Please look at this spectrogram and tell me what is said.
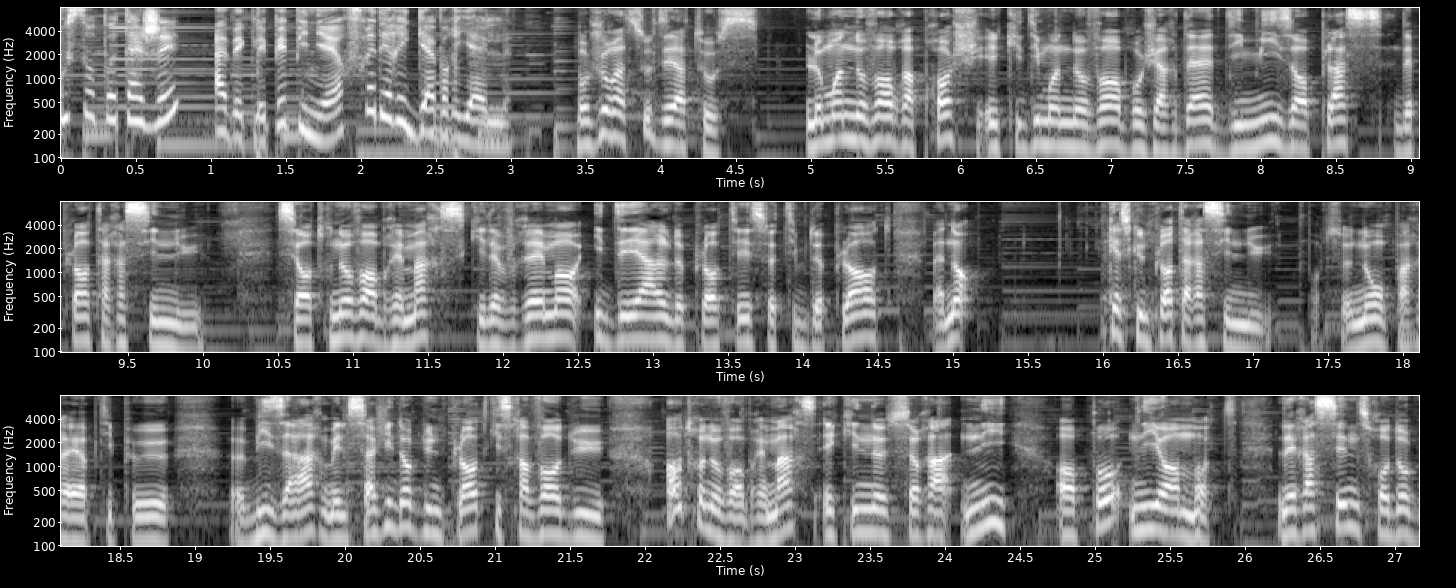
au potager avec les pépinières Frédéric Gabriel. Bonjour à toutes et à tous. Le mois de novembre approche et qui dit mois de novembre au jardin dit mise en place des plantes à racines nues. C'est entre novembre et mars qu'il est vraiment idéal de planter ce type de plante. Maintenant, qu'est-ce qu'une plante à racines nues? Ce nom paraît un petit peu euh, bizarre, mais il s'agit donc d'une plante qui sera vendue entre novembre et mars et qui ne sera ni en pot ni en motte. Les racines seront donc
